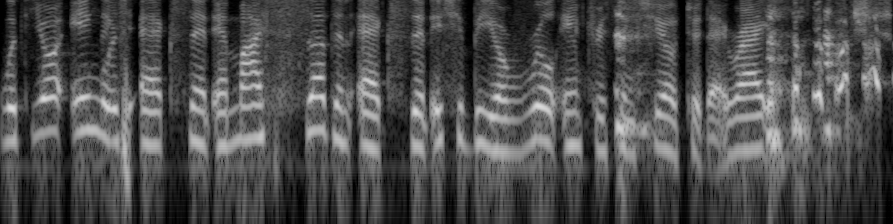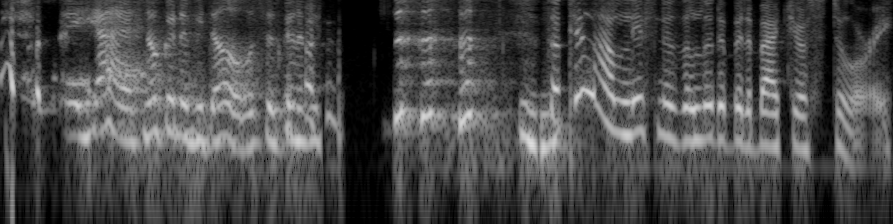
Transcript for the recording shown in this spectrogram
with your English accent and my Southern accent, it should be a real interesting show today, right? yeah, it's not going to be dull. So it's going to be. so tell our listeners a little bit about your story.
